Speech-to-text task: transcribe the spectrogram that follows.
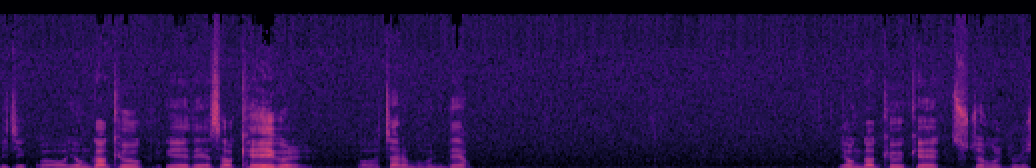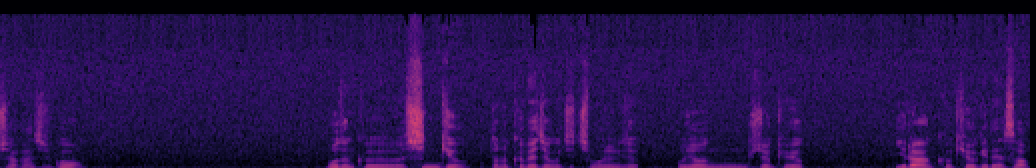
이제 어, 연관 교육에 대해서 계획을 어, 짜는 부분인데요. 연간 교육 계획 수정을 누르셔가지고 모든 그 신규 또는 급여 제공 지침 운영 규정 교육 이러한 그 교육에 대해서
